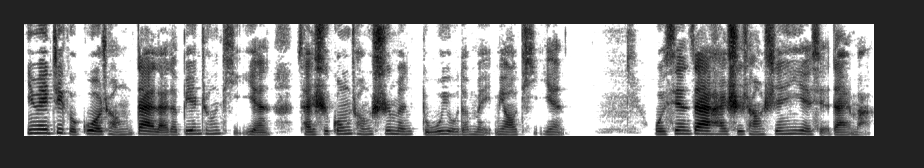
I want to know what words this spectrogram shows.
因为这个过程带来的编程体验才是工程师们独有的美妙体验。我现在还时常深夜写代码，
